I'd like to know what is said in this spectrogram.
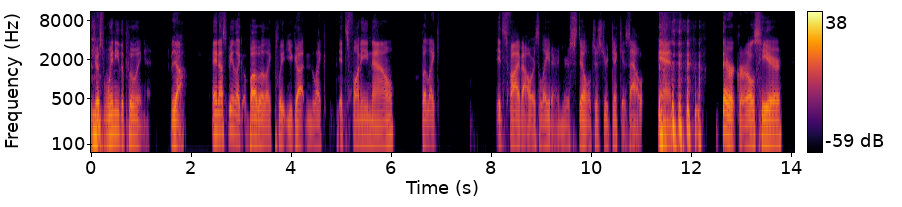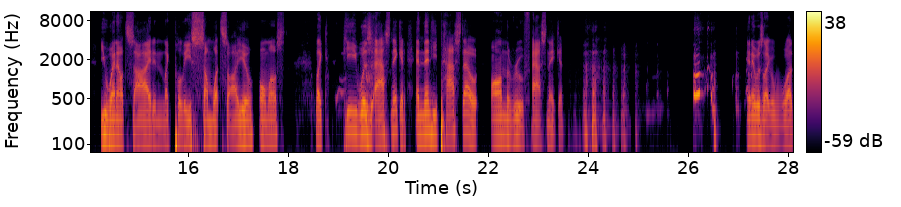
just Winnie the Poohing it. yeah. And us being like, Bubba, like, please, you got, and like, it's funny now, but like, it's five hours later and you're still just, your dick is out. And there are girls here. You went outside and like police somewhat saw you almost. Like, he was ass naked and then he passed out on the roof ass naked. And it was like, what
